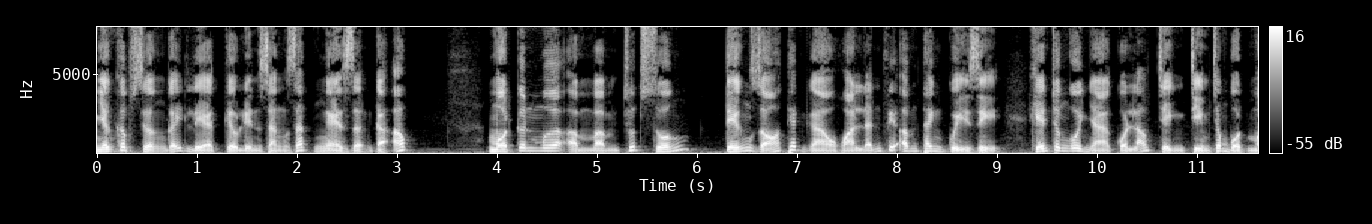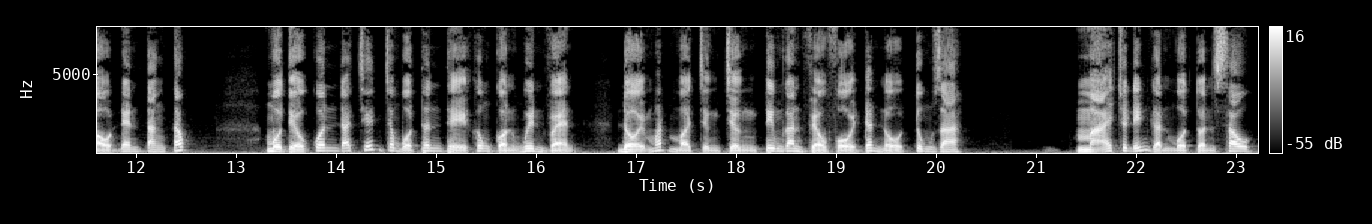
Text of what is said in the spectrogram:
những khớp xương gãy lìa kêu lên rằng rắc nghe rợn cả óc. Một cơn mưa ầm ầm chút xuống, tiếng gió thét gào hòa lẫn với âm thanh quỷ dị, khiến cho ngôi nhà của lão Trình chìm trong một màu đen tăng tóc. Một tiểu quân đã chết trong một thân thể không còn nguyên vẹn, đôi mắt mở trừng trừng, tim gan phèo phổi đã nổ tung ra. Mãi cho đến gần một tuần sau,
